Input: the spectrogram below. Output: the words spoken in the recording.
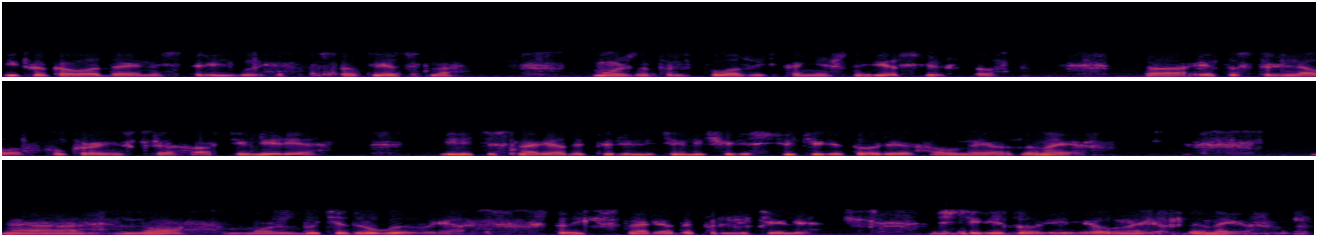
и какова дальность стрельбы. Соответственно, можно предположить, конечно, версию, что э, это стреляла украинская артиллерия, и эти снаряды перелетели через всю территорию ЛНР-ДНР. Э, но может быть и другой вариант, что эти снаряды прилетели с территории ЛНР-ДНР.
